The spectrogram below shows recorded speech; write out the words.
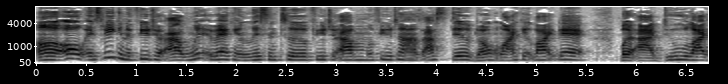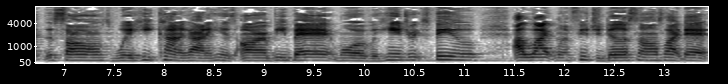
Uh oh, and speaking of Future, I went back and listened to Future album a few times. I still don't like it like that, but I do like the songs where he kind of got in his R&B bag, more of a Hendrix feel. I like when Future does songs like that.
